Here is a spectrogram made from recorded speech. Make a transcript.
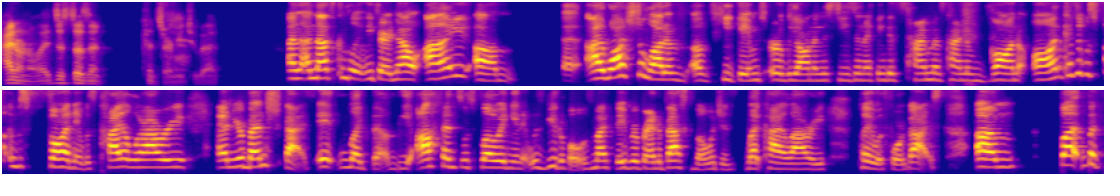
I don't know. It just doesn't concern me too bad. and, and that's completely fair. Now, I um I watched a lot of, of Heat games early on in the season. I think as time has kind of gone on because it was it was fun. It was Kyle Lowry and your bench guys. It like the the offense was flowing and it was beautiful. It was my favorite brand of basketball, which is let Kyle Lowry play with four guys. Um, but but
